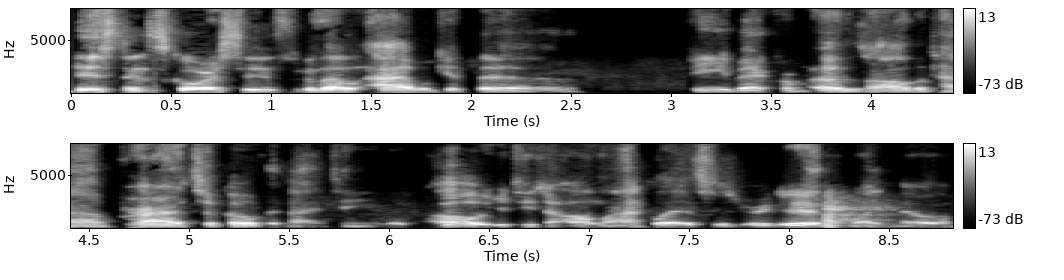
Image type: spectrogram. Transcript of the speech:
distance courses because I, I will get the feedback from others all the time prior to COVID nineteen. Like, oh, you're teaching online classes, you're good. I'm like, no,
